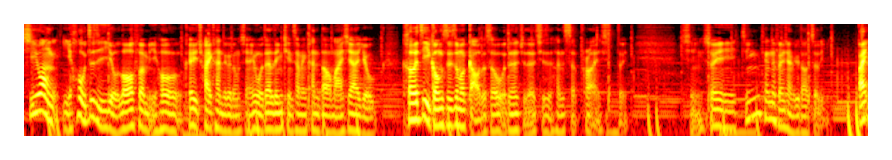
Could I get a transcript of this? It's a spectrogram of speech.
希望以后自己有 law firm 以后可以 try 看这个东西，因为我在 LinkedIn 上面看到马来西亚有科技公司这么搞的时候，我真的觉得其实很 surprise。对，行，所以今天的分享就到这里，拜。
